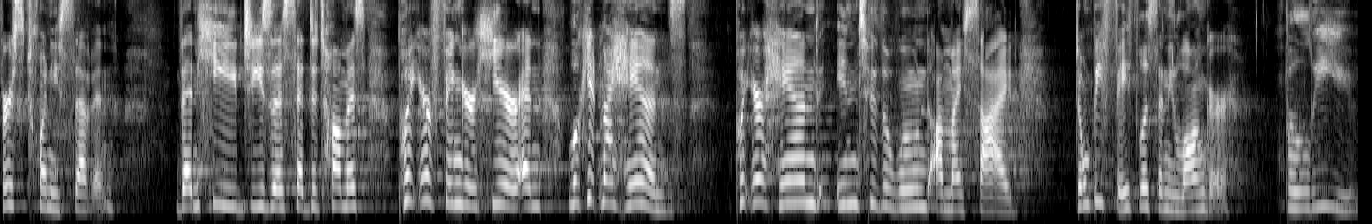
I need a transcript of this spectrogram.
Verse 27 Then he, Jesus, said to Thomas, Put your finger here and look at my hands. Put your hand into the wound on my side. Don't be faithless any longer. Believe.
